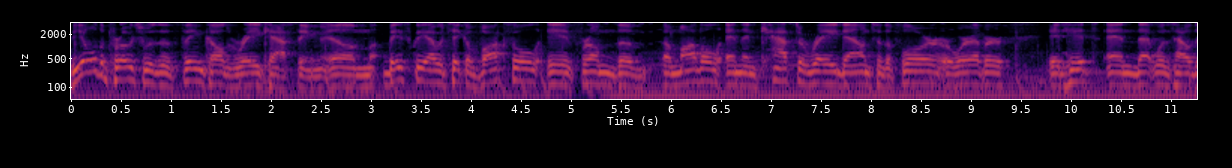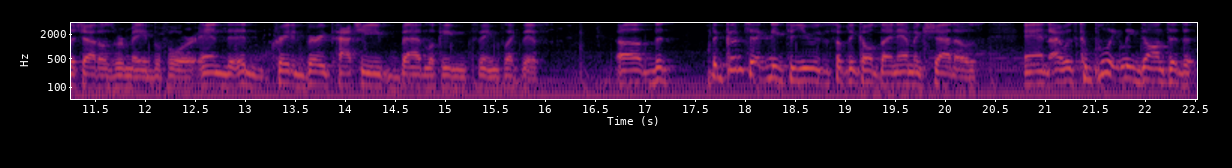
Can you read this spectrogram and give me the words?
The old approach was a thing called ray casting. Um, basically, I would take a voxel from the a model and then cast a ray down to the floor or wherever it hit, and that was how the shadows were made before. And it created very patchy, bad-looking things like this. Uh, the the good technique to use is something called dynamic shadows, and I was completely daunted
